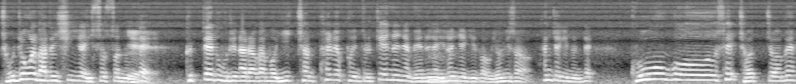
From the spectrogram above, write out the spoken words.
조정을 받은 시기가 있었었는데 예. 그때도 우리나라가 뭐 2,800포인트를 깼느냐 마느냐 음. 이런 얘기가 여기서 한 적이 있는데 그곳의 저점에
